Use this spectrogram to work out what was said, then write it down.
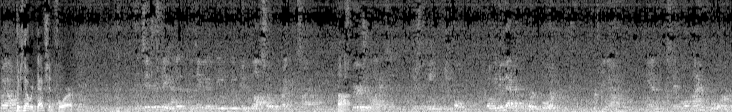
Well, there's no redemption for it's interesting that the thing that we, we do gloss over reconcile, Uh-huh. spiritualize it, just to mean people, but we do that with the word poor. You know, and say, well, I'm poor, meaning I'm a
